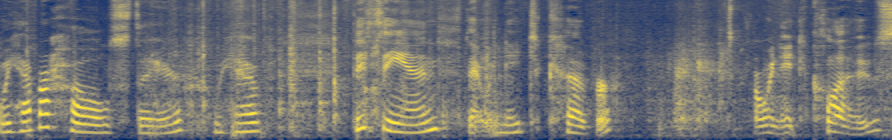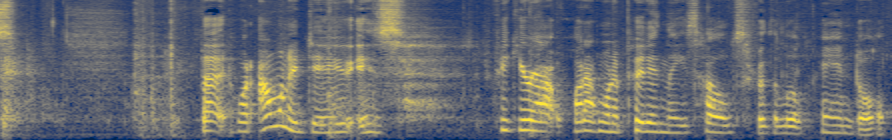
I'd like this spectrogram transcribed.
we have our holes there we have this end that we need to cover or we need to close but what I want to do is figure out what I want to put in these holes for the little handle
